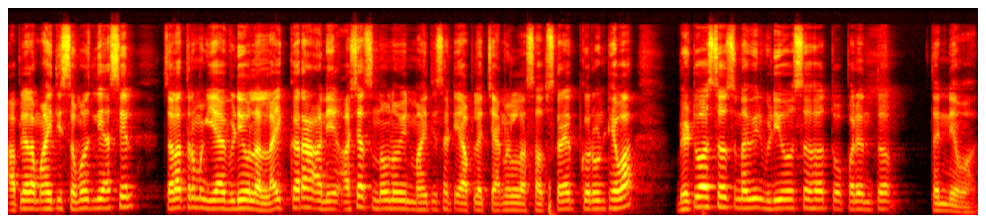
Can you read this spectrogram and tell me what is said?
आपल्याला माहिती समजली असेल चला तर मग या व्हिडिओला लाईक करा आणि अशाच नवनवीन माहितीसाठी आपल्या चॅनलला सबस्क्राईब करून ठेवा. भेटू असंच नवीन व्हिडिओसह तोपर्यंत धन्यवाद.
